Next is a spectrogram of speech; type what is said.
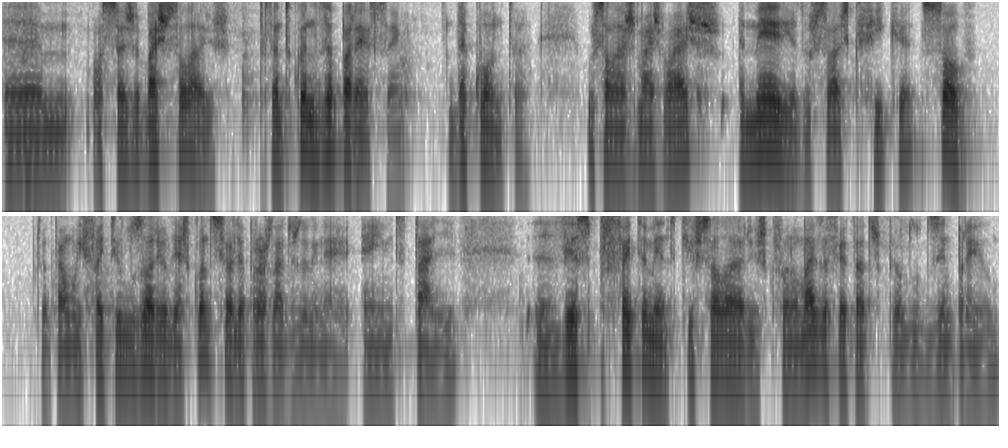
uhum. um, ou seja, baixos salários. Portanto, quando desaparecem da conta os salários mais baixos, a média dos salários que fica sobe. Portanto, há um efeito ilusório. Aliás, quando se olha para os dados do INE em detalhe, uh, vê-se perfeitamente que os salários que foram mais afetados pelo desemprego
